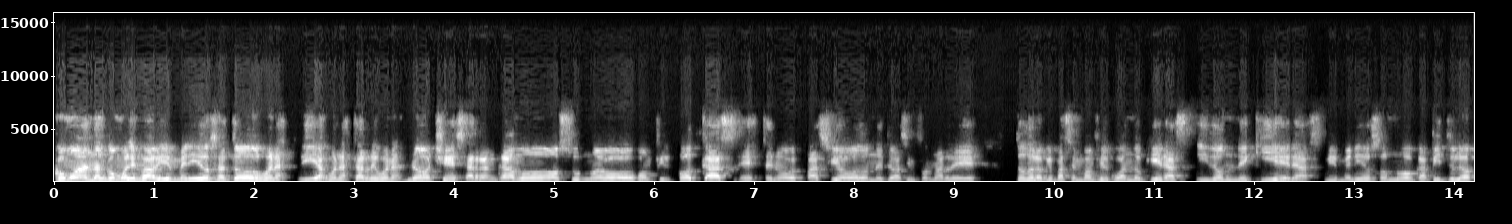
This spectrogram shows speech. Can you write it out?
¿Cómo andan? ¿Cómo les va? Bienvenidos a todos. Buenos días, buenas tardes, buenas noches. Arrancamos un nuevo Bonfield Podcast, este nuevo espacio donde te vas a informar de todo lo que pasa en Banfield cuando quieras y donde quieras. Bienvenidos a un nuevo capítulo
